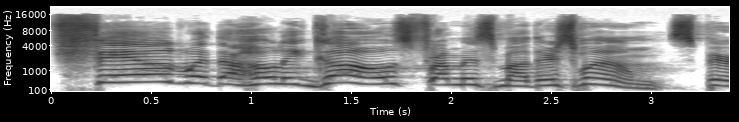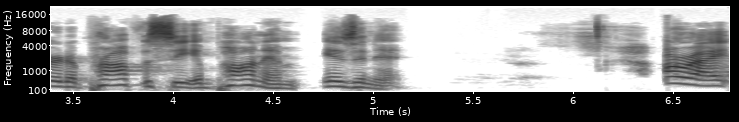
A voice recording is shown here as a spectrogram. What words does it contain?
Filled with the Holy Ghost from his mother's womb. Spirit of prophecy upon him, isn't it? All right,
